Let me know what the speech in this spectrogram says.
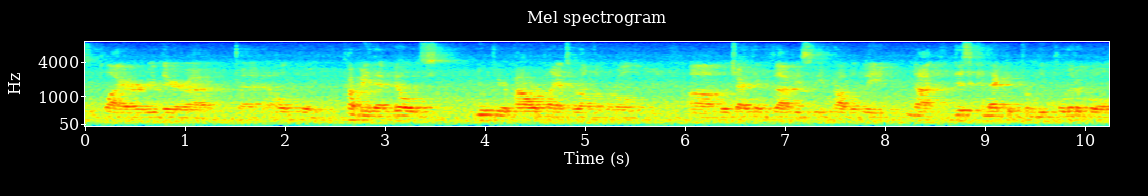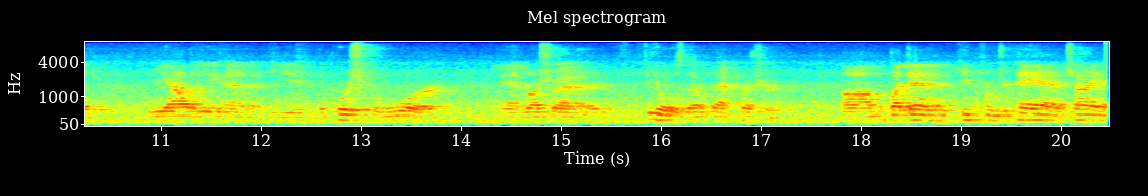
supplier, their uh, uh, the company that builds nuclear power plants around the world, um, which I think is obviously probably not disconnected from the political reality and the, the push for war, and Russia feels that, that pressure. Um, but then people from Japan, China,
